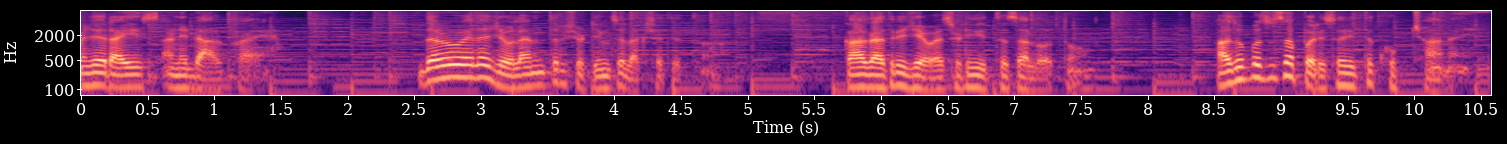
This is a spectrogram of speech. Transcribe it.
म्हणजे राईस आणि डाळ फ्राय. दरवेळेला जेवल्यानंतर शूटिंगचं लक्षात येतं. काल रात्री जेवायसाठी इथं चालू होतो. आजूबाजूचा परिसर इथं खूप छान आहे.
